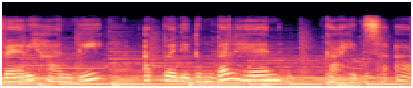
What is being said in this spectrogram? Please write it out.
Very handy at pwede itong dalhin kahit saan.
